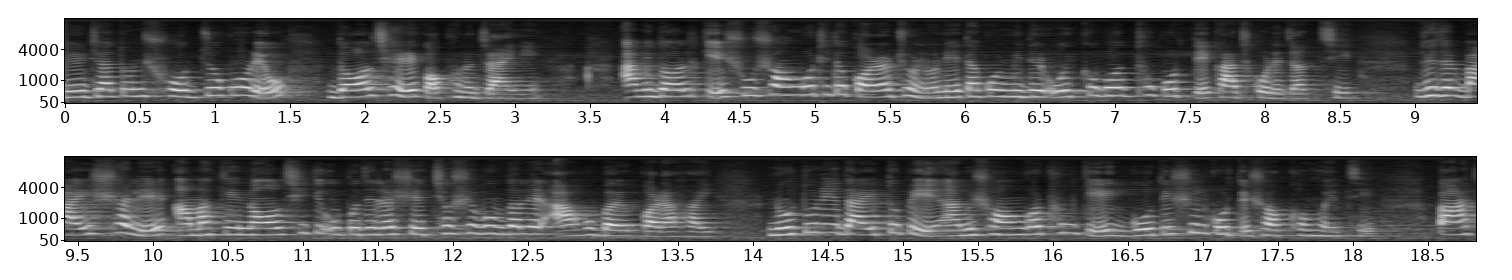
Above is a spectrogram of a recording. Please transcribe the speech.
নির্যাতন সহ্য করেও দল ছেড়ে কখনো যায়নি। আমি দলকে সুসংগঠিত করার জন্য নেতাকর্মীদের ঐক্যবদ্ধ করতে কাজ করে যাচ্ছি। দুই হাজার বাইশ সালে আমাকে নলছিটি উপজেলা স্বেচ্ছাসেবক দলের আহ্বায়ক করা হয়। নতুন এ দায়িত্ব পেয়ে আমি সংগঠনকে গতিশীল করতে সক্ষম হয়েছি। পাঁচ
